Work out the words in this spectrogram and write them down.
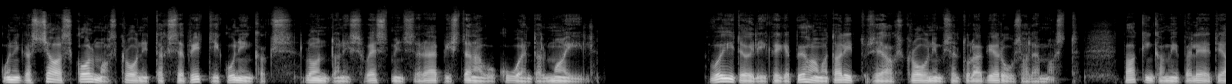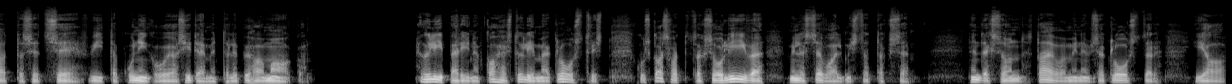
kuningas Charles Kolmas kroonitakse Briti kuningaks Londonis Westminster Abbey's tänavu kuuendal mail võidõli kõige pühama talituse jaoks kroonimisel tuleb Jeruusalemmast. Buckinghami palee teatas, et see viitab kuningapoja sidemetele püha maaga. õli pärineb kahest Õlimäe kloostrist, kus kasvatatakse oliive, millest see valmistatakse. Nendeks on taevaminemise klooster ja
